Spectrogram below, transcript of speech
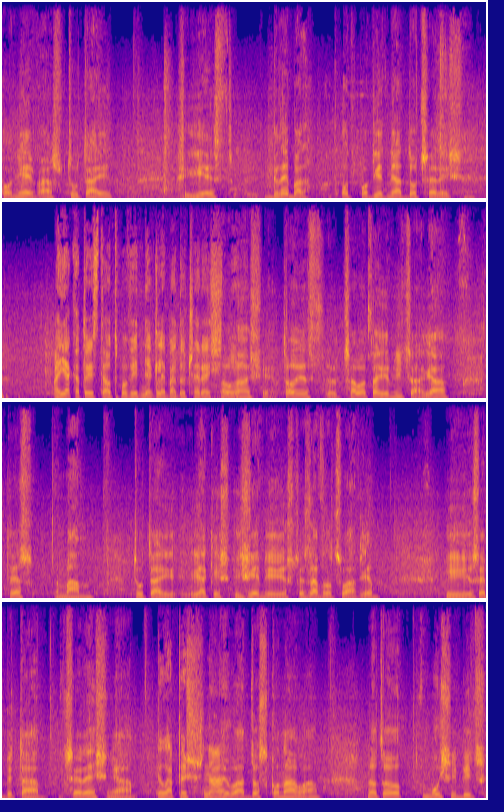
ponieważ tutaj jest gleba odpowiednia do czereśni. A jaka to jest ta odpowiednia gleba do czereśni? No właśnie, to jest e, cała tajemnica. Ja też mam tutaj jakieś ziemię jeszcze za Wrocławiem i żeby ta czereśnia była pyszna, była doskonała, no to musi być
